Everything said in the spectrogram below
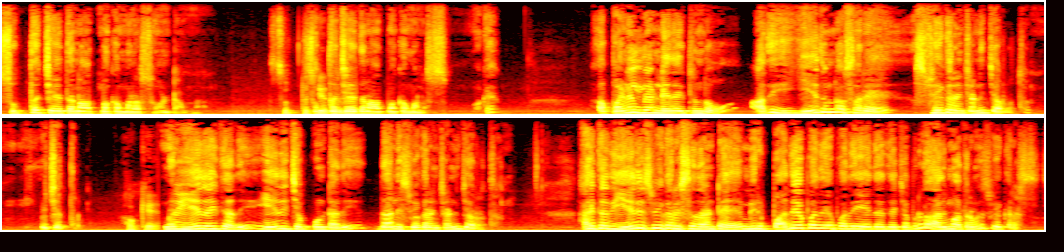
సుప్త చేతనాత్మక మనస్సు అంటాం మనం. సుప్త సుప్త చేత చేతనాత్మక మనస్సు. ఓకే? ఆ పైనల్ గ్లాండ్ ఏదైతుందో అది ఏదున్నా సరే స్వీకరించడం జరుగుతుంది. విచిత్రం. ఓకే. మీరు ఏదైతే అది ఏది చెప్పుకుంటే అది దాన్ని స్వీకరించడం జరుగుతుంది. అయితే అది ఏది స్వీకరిస్తుంది అంటే మీరు పదే పదే పదే ఏదైతే చెప్పారో అది మాత్రమే స్వీకరిస్తుంది.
